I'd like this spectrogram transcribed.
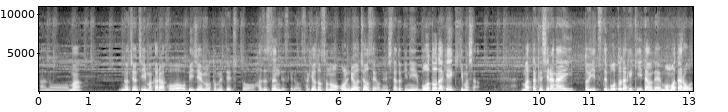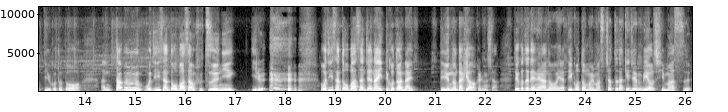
あのーまあ、後々今からこう、BGM を止めてちょっと外すんですけど、先ほどその音量調整をね、した時に、冒頭だけ聞きました。全く知らないと言いつつ冒頭だけ聞いたので、桃太郎っていうことと、多分、おじいさんとおばあさん普通にいる。おじいさんとおばあさんじゃないってことはないっていうのだけは分かりました。ということでね、あの、やっていこうと思います。ちょっとだけ準備をします。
